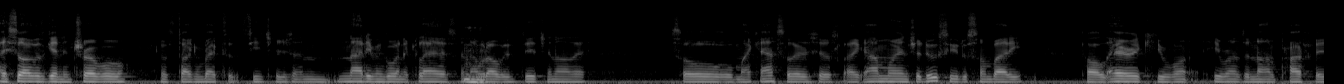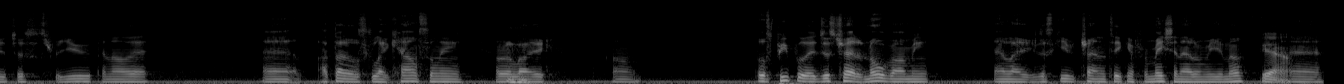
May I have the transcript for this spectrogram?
I saw I was getting in trouble. I was talking back to the teachers and not even going to class, and I would always ditch and all that. So my counselor is just like, I'm gonna introduce you to somebody called Eric. He run, he runs a nonprofit, Justice for Youth, and all that. And I thought it was like counseling or Mhm. like um, those people that just try to know about me and like just keep trying to take information out of me, you know. Yeah. And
